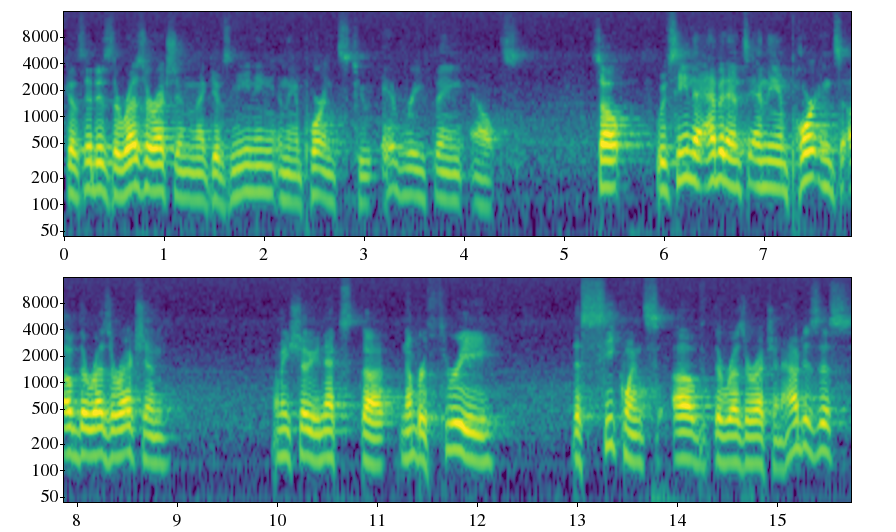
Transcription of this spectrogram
Because it is the resurrection that gives meaning and the importance to everything else. So, we've seen the evidence and the importance of the resurrection. Let me show you next, uh, number three, the sequence of the resurrection. How does this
